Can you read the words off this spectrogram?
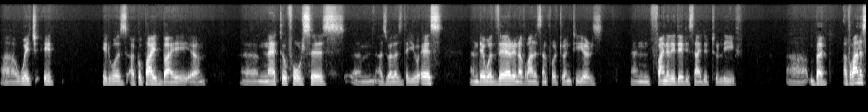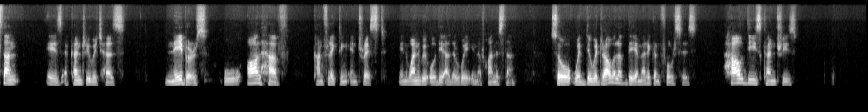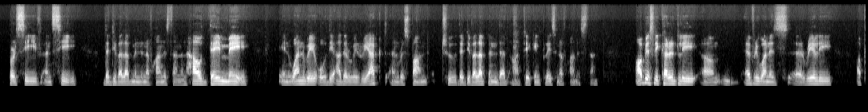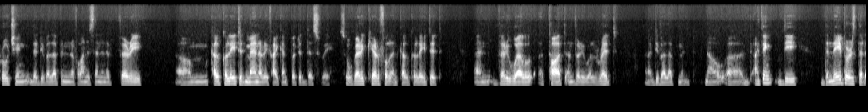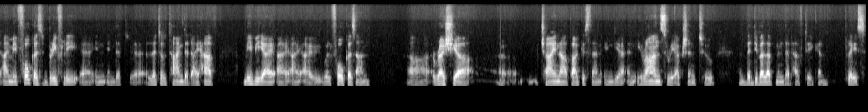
which it it was occupied by um, NATO forces um, as well as the US, and they were there in Afghanistan for 20 years and finally they decided to leave. Uh, but Afghanistan is a country which has neighbors who all have conflicting interest in one way or the other way in Afghanistan. So, with the withdrawal of the American forces, how these countries perceive and see the development in Afghanistan and how they may in one way or the other way react and respond to the development that are taking place in Afghanistan. Obviously, currently, um, everyone is uh, really approaching the development in Afghanistan in a very um, calculated manner, if I can put it this way. So, very careful and calculated, and very well uh, thought and very well read uh, development. Now, uh, I think the the neighbors that I may focus briefly uh, in, in that uh, little time that I have, maybe I, I, I will focus on uh, Russia, China, Pakistan, India, and Iran's reaction to the development that have taken place.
